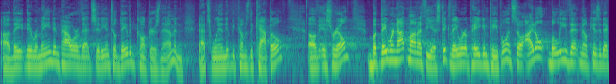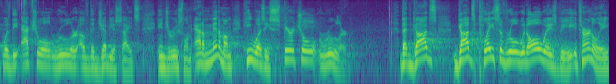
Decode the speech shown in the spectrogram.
Uh, they, they remained in power of that city until David conquers them, and that's when it becomes the capital of Israel. But they were not monotheistic, they were a pagan people. And so I don't believe that Melchizedek was the actual ruler of the Jebusites in Jerusalem. At a minimum, he was a spiritual ruler. That God's, God's place of rule would always be eternally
